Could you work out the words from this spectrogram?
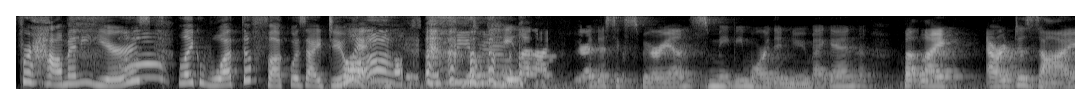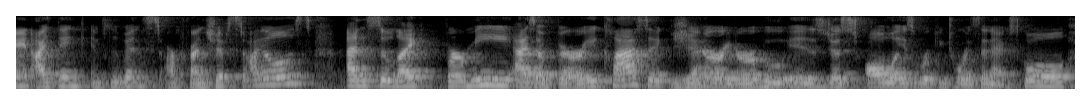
for how many years? like, what the fuck was I doing? Well, Kayla and I share this experience maybe more than you, Megan, but like our design, I think, influenced our friendship styles. And so, like, for me, as a very classic generator who is just always working towards the next goal,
